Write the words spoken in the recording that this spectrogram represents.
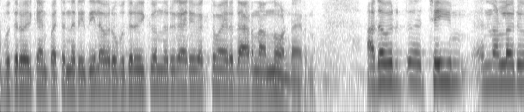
ഉപദ്രവിക്കാൻ പറ്റുന്ന രീതിയിൽ അവർ ഉപദ്രവിക്കുമെന്നൊരു കാര്യം വ്യക്തമായ ഒരു ധാരണ അന്നും ഉണ്ടായിരുന്നു അതവർ ചെയ്യും എന്നുള്ളൊരു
